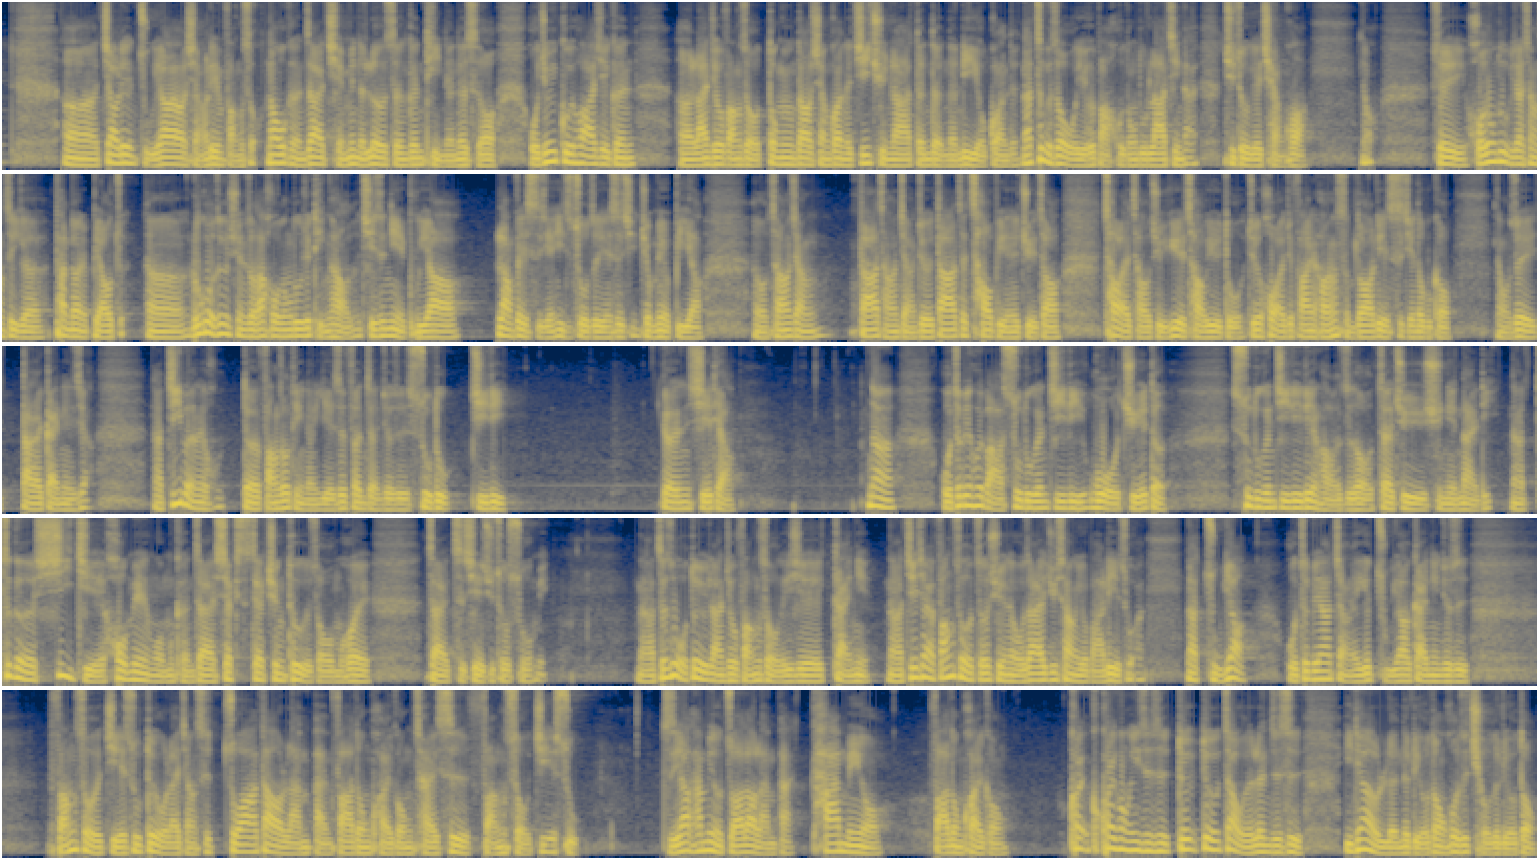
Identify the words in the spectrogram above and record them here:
呃教练主要要想要练防守，那我可能在前面的热身跟体能的时候，我就会规划一些跟呃篮球防守动用到相关的肌群啦等等能力有关的，那这个时候我也会把活动度拉进来去做一个强化哦。所以活动度比较像是一个判断的标准。呃，如果这个选手他活动度就挺好的，其实你也不要浪费时间一直做这件事情，就没有必要。哦，常常讲，大家常常讲，就是大家在抄别人的绝招，抄来抄去，越抄越多，就后来就发现好像什么都要练，时间都不够。那我，所以大概概念是这样。那基本的的防守体能也是分成就是速度、肌力、跟协调。那我这边会把速度跟肌力，我觉得速度跟肌力练好了之后，再去训练耐力。那这个细节后面我们可能在 section two 的时候，我们会再仔细去做说明。那这是我对于篮球防守的一些概念。那接下来防守的哲学呢，我在 IG 上有把它列出来。那主要我这边要讲的一个主要概念就是，防守的结束对我来讲是抓到篮板发动快攻才是防守结束。只要他没有抓到篮板，他没有发动快攻。快快攻的意思是对对，在我的认知是一定要有人的流动或者是球的流动。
